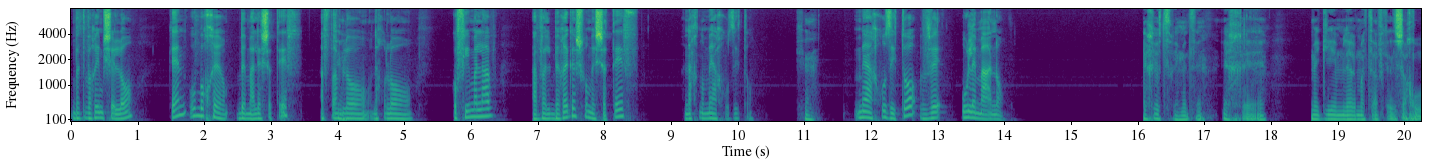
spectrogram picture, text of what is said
בדברים שלו, כן? הוא בוחר במה לשתף, אף פעם כן. לא, אנחנו לא כופים עליו, אבל ברגע שהוא משתף, אנחנו מאה אחוז איתו. כן. מאה אחוז איתו, והוא למענו. איך יוצרים את זה? איך אה, מגיעים למצב כזה שאנחנו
